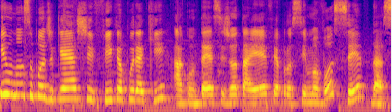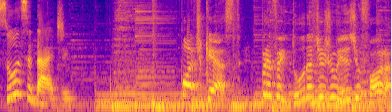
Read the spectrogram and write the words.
E o nosso podcast fica por aqui. Acontece JF aproxima você da sua cidade. Podcast Prefeitura de Juiz de Fora.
